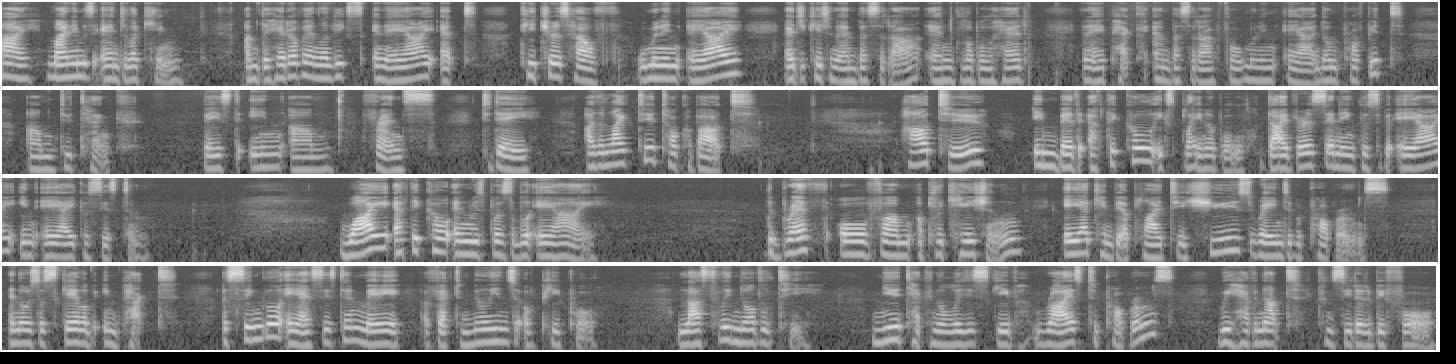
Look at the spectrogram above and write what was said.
Hi, my name is Angela Kim. I'm the head of analytics and AI at Teachers Health, Women in AI, Education Ambassador, and Global Head and APAC Ambassador for Women in AI nonprofit um, Tank, based in um, France. Today, I'd like to talk about how to embed ethical, explainable, diverse and inclusive AI in AI ecosystem. Why ethical and responsible AI? The breadth of um, application AI can be applied to a huge range of problems and also scale of impact. A single AI system may affect millions of people. Lastly, novelty new technologies give rise to problems we have not considered before.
